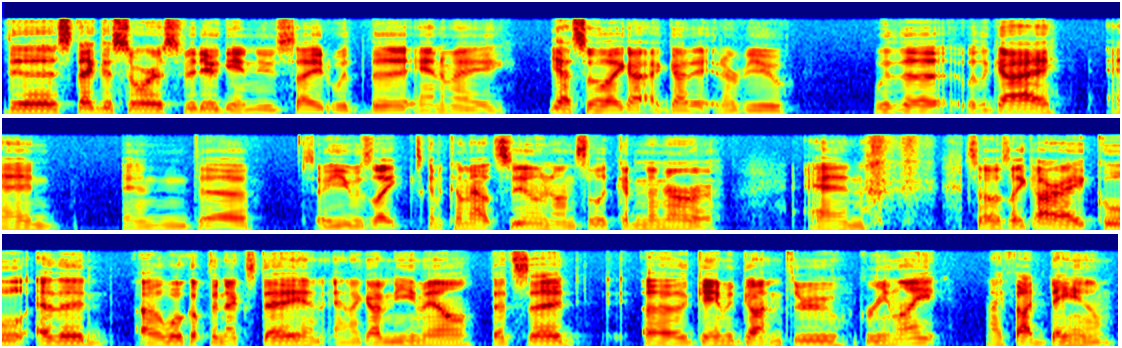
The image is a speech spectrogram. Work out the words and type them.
the Stegosaurus video game news site with the anime. Yeah, so like I, I got an interview with a with a guy and and uh, so he was like it's gonna come out soon on Silicon and so I was like all right cool and then I woke up the next day and, and I got an email that said a uh, game had gotten through Greenlight and I thought, damn,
